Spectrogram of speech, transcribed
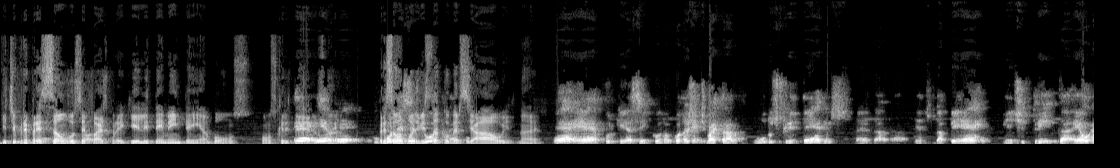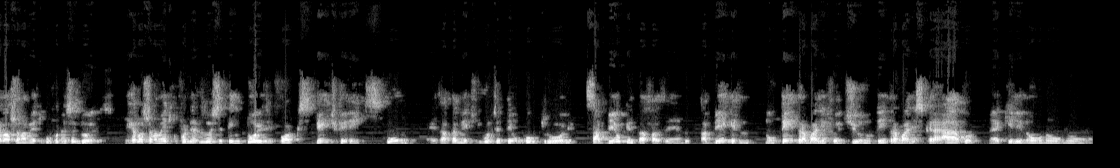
Que tipo de pressão você faz para que ele também tenha bons, bons critérios? É, é, né? é, pressão do ponto de vista né, comercial, né? É, é, porque assim, quando, quando a gente vai trazer um dos critérios né, da, da, dentro da PR 2030 é o relacionamento com fornecedores. Em relacionamento com fornecedores, você tem dois enfoques bem diferentes. Um é exatamente de você ter um controle, saber o que ele está fazendo, saber que ele não tem trabalho infantil, não tem trabalho escravo, né, que ele não, não, não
